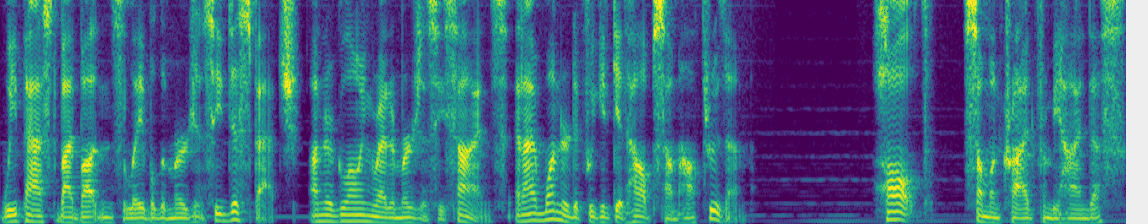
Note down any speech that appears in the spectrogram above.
We passed by buttons labeled emergency dispatch under glowing red emergency signs, and I wondered if we could get help somehow through them. Halt! Someone cried from behind us.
